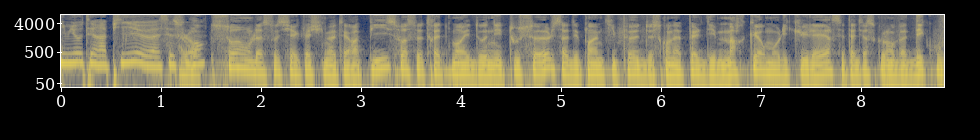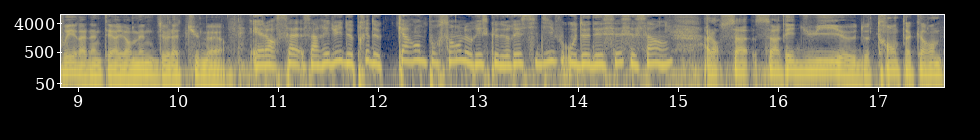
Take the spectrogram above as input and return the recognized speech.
chimiothérapie euh, assez souvent. Alors, soit on l'associe avec la chimiothérapie, soit ce traitement est donné tout seul. Ça dépend un petit peu de ce qu'on appelle des marqueurs moléculaires, c'est-à-dire ce que l'on va découvrir à l'intérieur même de la tumeur. Et alors ça, ça réduit de près de 40% le risque de récidive ou de décès, c'est ça hein? Alors ça, ça réduit euh, de 30 à 40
